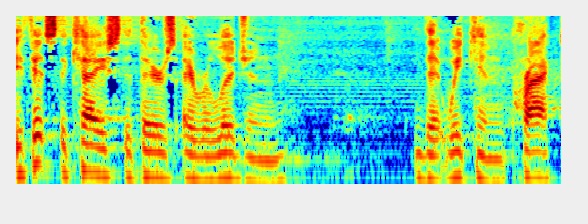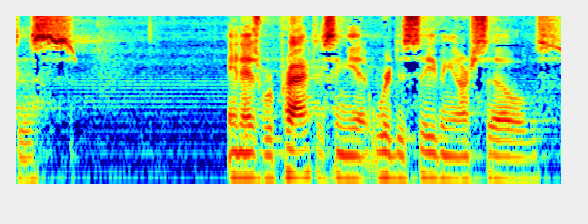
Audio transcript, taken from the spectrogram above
if it's the case that there's a religion that we can practice, and as we're practicing it, we're deceiving ourselves,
